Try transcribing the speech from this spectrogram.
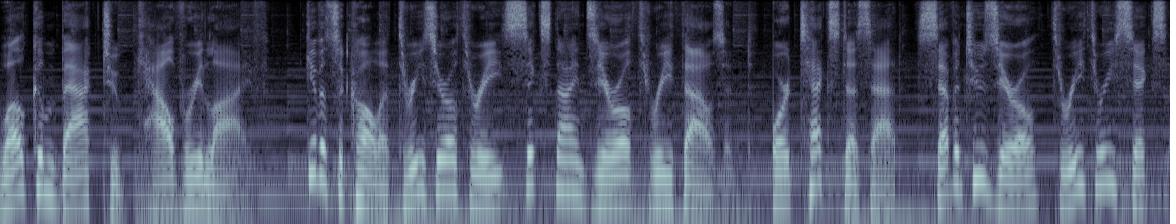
Welcome back to Calvary Live. Give us a call at 303 690 3000 or text us at 720 336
